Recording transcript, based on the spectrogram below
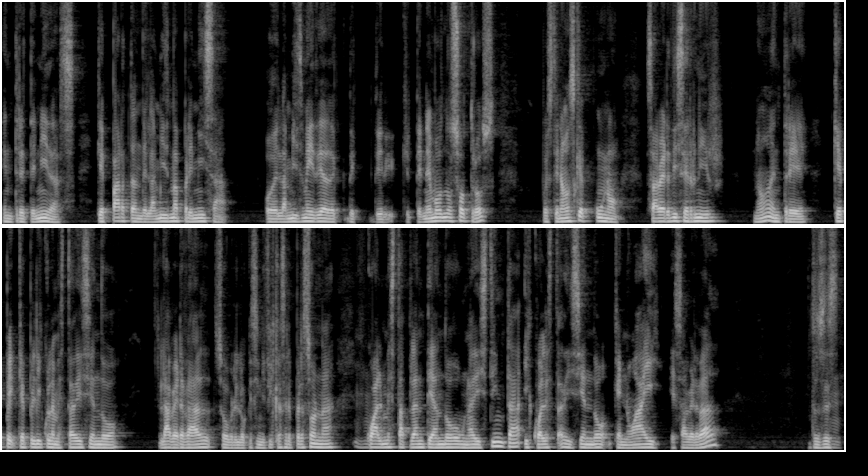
entretenidas que partan de la misma premisa o de la misma idea de, que tenemos nosotros, pues tenemos que, uno, saber discernir, ¿no? Entre qué, qué película me está diciendo la verdad sobre lo que significa ser persona, cuál me está planteando una distinta y cuál está diciendo que no hay esa verdad. Entonces,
